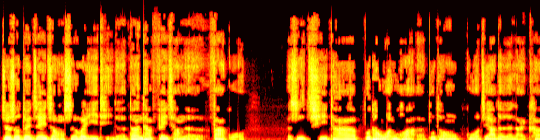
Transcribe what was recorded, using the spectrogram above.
就是说，对这种社会议题的，当然他非常的法国，可是其他不同文化的、不同国家的人来看，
